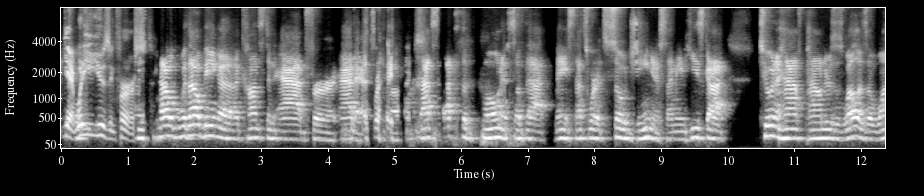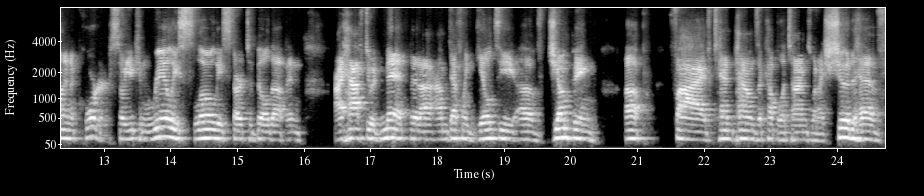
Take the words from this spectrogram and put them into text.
yeah, what are you using first? Now, without being a, a constant ad for ad that's right. Uh, that's that's the bonus of that mace. That's where it's so genius. I mean, he's got two and a half pounders as well as a one and a quarter, so you can really slowly start to build up. And I have to admit that I, am definitely guilty of jumping up five, ten pounds a couple of times when I should have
